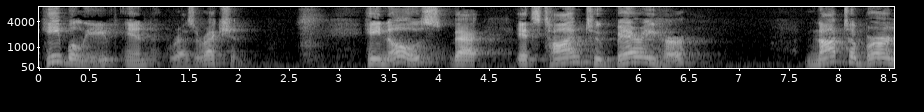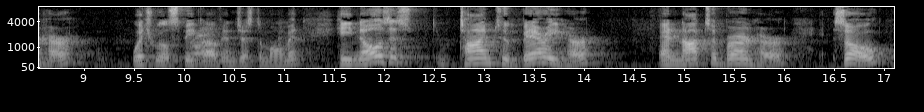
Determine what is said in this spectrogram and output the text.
he believed in resurrection. He knows that it's time to bury her, not to burn her, which we'll speak Right. of in just a moment. He knows it's time to bury her and not to burn her. So,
